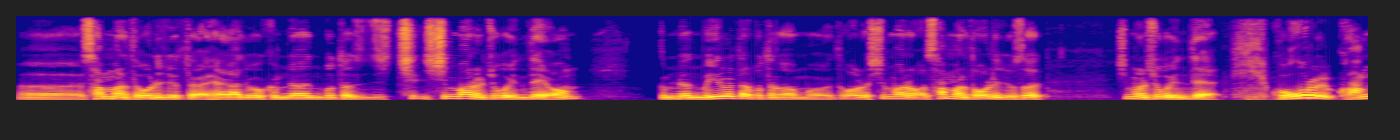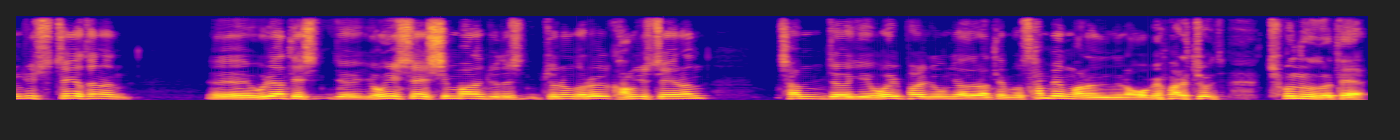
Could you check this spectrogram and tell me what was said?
어, 3만원 더 올려줬다 해가지고, 금년부터 7, 10만원을 주고 있는데요. 금년 뭐 1월 달부터인가 뭐, 또 10만원, 3만원 더 올려줘서 10만원 주고 있는데, 그거를 광주시청에서는 예, 우리한테 시- 저 용인시청에 10만 원 주듯이 주는 거를 광주시청에는 참 저기 5.18 유공자들한테 뭐 300만 원이나 500만 원 주, 주는 것 같아.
